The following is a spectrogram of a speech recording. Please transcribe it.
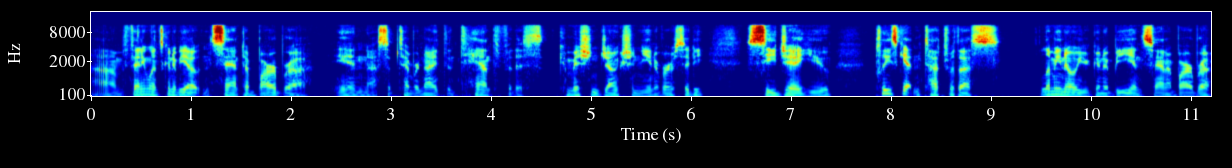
um, if anyone's going to be out in Santa Barbara in uh, September 9th and 10th for this Commission Junction University, CJU, please get in touch with us. Let me know you're going to be in Santa Barbara.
